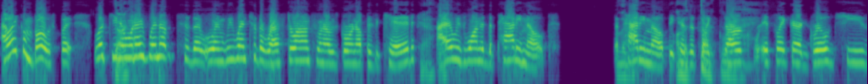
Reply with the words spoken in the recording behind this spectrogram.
I like them both, but look, you know, when I went up to the when we went to the restaurants when I was growing up as a kid, I always wanted the patty melt. The, the- patty melt because it's like dark dark it's like a grilled cheese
